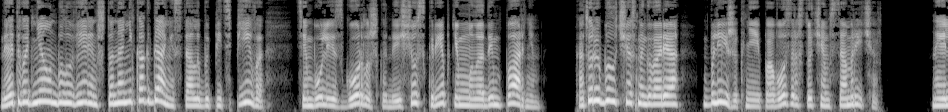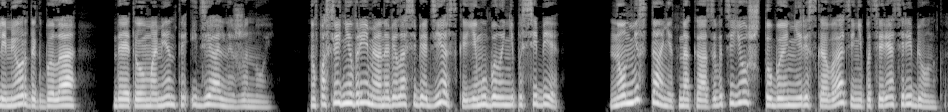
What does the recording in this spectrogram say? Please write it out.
До этого дня он был уверен, что она никогда не стала бы пить пиво, тем более из горлышка, да еще с крепким молодым парнем, который был, честно говоря, ближе к ней по возрасту, чем сам Ричард. Нелли Мёрдок была до этого момента идеальной женой. Но в последнее время она вела себя дерзко, ему было не по себе. Но он не станет наказывать ее, чтобы не рисковать и не потерять ребенка.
